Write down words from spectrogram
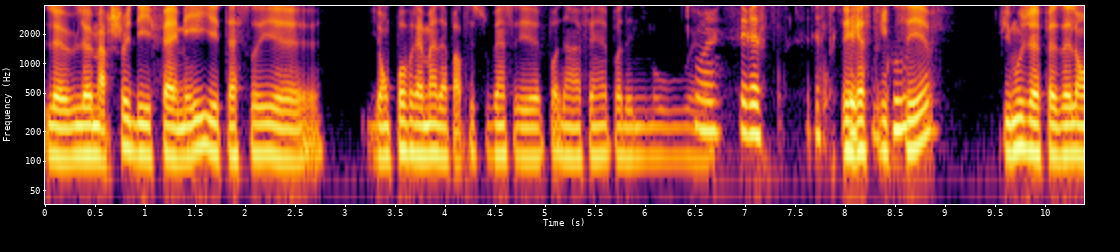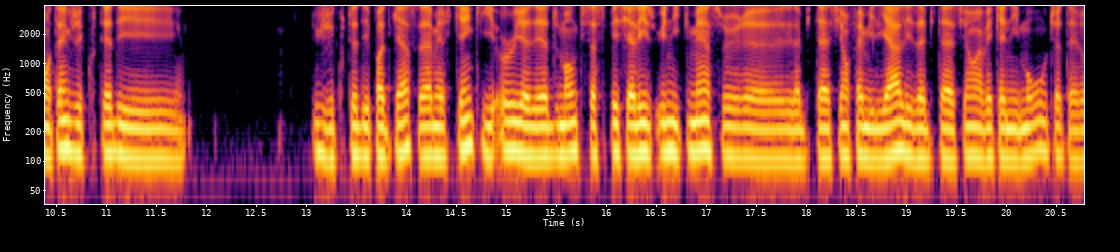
le, le marché des familles est assez. euh, ils n'ont pas vraiment d'appart. Souvent, c'est pas d'enfants, pas d'animaux. euh, Ouais, c'est rest- c'est restrictif. c'est restrictif. Puis moi, je faisais longtemps que j'écoutais des. J'écoutais des podcasts américains qui, eux, il y a- il y a du monde qui se spécialise uniquement sur euh, l'habitation familiale, les habitations avec animaux, etc.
